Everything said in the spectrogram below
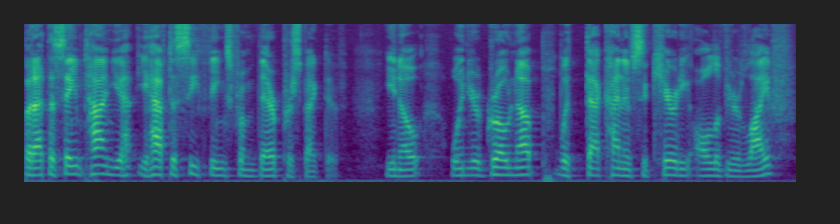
but at the same time you you have to see things from their perspective you know when you're grown up with that kind of security all of your life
